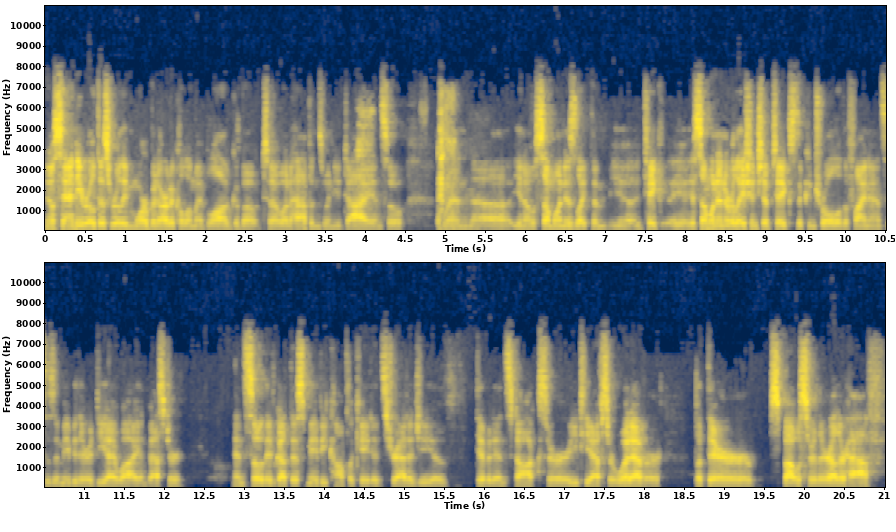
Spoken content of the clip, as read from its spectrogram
You know sandy wrote this really morbid article on my blog about uh, what happens when you die and so when uh, you know someone is like the you know, take someone in a relationship takes the control of the finances and maybe they're a DIY investor and so they've got this maybe complicated strategy of dividend stocks or ETFs or whatever, but their spouse or their other half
